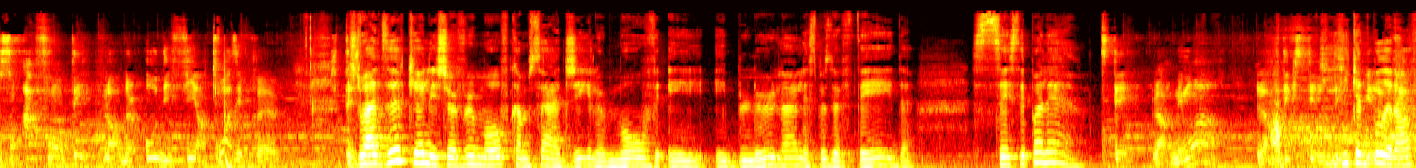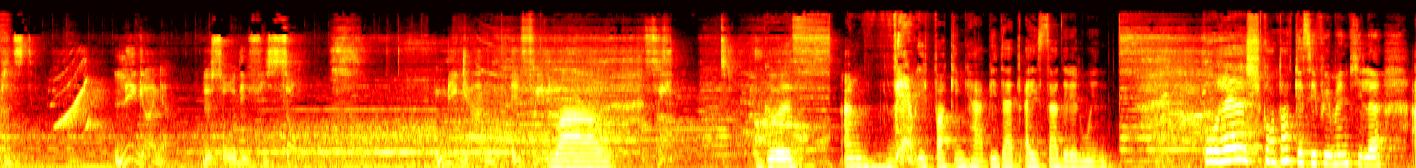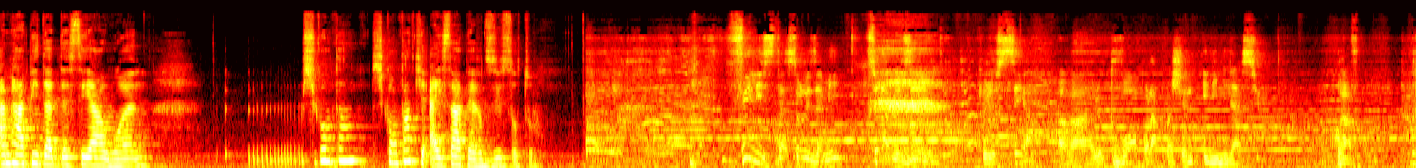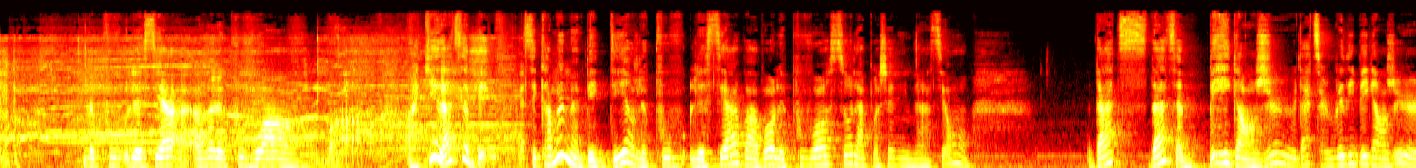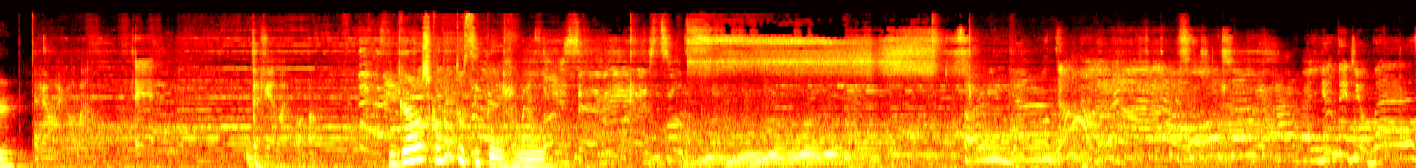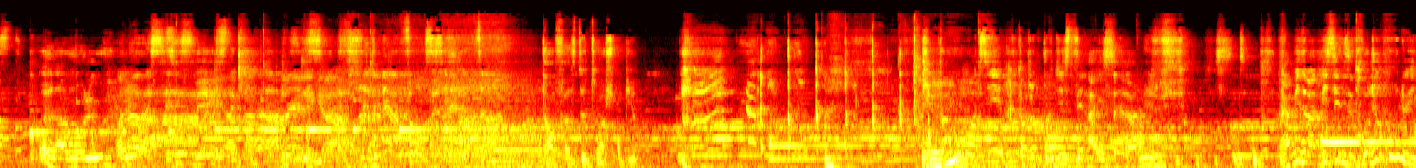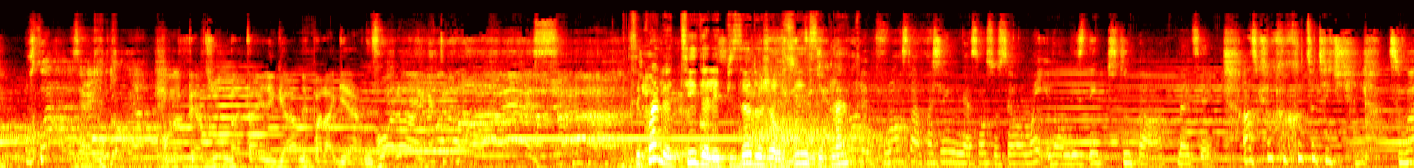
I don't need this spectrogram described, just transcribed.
Se sont affrontés lors d'un haut défi en trois épreuves. Je dois dire que les cheveux mauves comme ça à Jay, le mauve et, et bleu, l'espèce de fade, c'est pas laid. C'était leur mémoire, leur dextérité He can et pull leur it off. Les gagnants de ce haut défi sont Megan et Freeman. Wow. Good. I'm very fucking happy that Aïssa didn't win. Pour vrai, je suis contente que c'est Freeman qui l'a. I'm happy that the CA won. Je suis contente. Je suis contente que Aïssa a perdu, surtout. Félicitations les amis, cela veut dire que le CA aura le pouvoir pour la prochaine élimination. Bravo. Le, le CA aura le pouvoir. Wow. OK, that's a big... C'est quand même un big deal. Le, le CA va avoir le pouvoir sur la prochaine élimination. That's, that's a big enjeu. That's a really big enjeu. Eh. Girl, je suis contente aussi pour vous. Sorry, girl. Non, fais ta faute, là. Rami, dans la piscine, c'est trop dur pour lui. Pourquoi? On a perdu une bataille, les gars, mais pas la guerre. Voilà. C'est quoi le T de l'épisode aujourd'hui? C'est plate? Pouvoir sociale, au moins, ils vont décider qui qui part. It. En tout cas, coucou, tout est chill. Tu vois?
